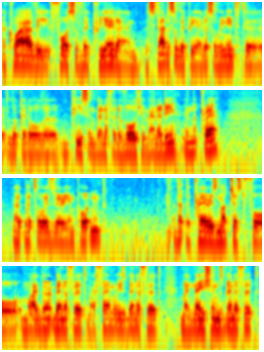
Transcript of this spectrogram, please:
acquire the force of the creator and the status of the creator so we need to look at all the peace and benefit of all humanity in the prayer that, that's always very important that the prayer is not just for my benefit my family's benefit my nation's benefit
